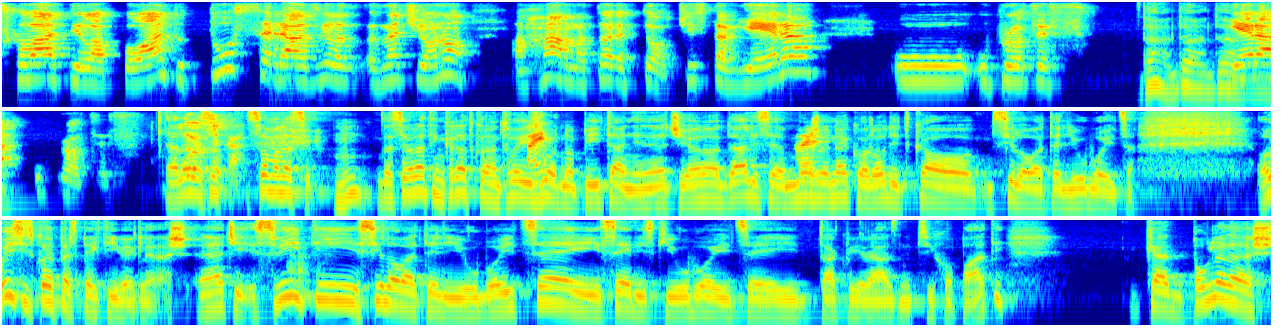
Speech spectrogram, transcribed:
shvatila poantu, tu se razvila, znači ono, aha, ma to je to, čista vjera u, u proces, Da, da, da. vjera u proces. Ali evo, samo da se, hm, da se vratim kratko na tvoje izvorno pitanje. Znači, ono, da li se može Ajde. neko roditi kao silovatelj i ubojica? Ovisi s koje perspektive gledaš. Znači, svi ti silovatelji i ubojice i serijski ubojice i takvi razni psihopati, kad pogledaš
